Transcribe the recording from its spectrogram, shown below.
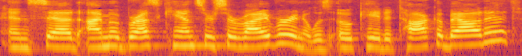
and said, I'm a breast cancer survivor, and it was okay to talk about it.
